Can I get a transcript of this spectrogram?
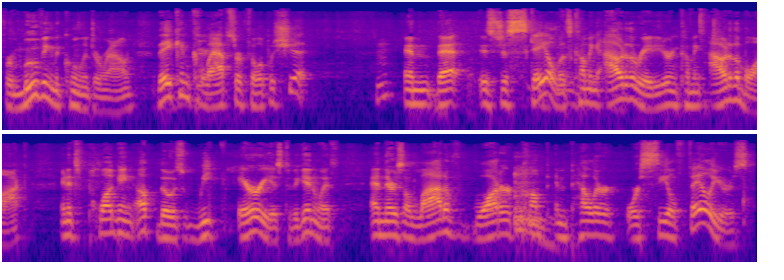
for moving the coolant around, they can collapse or fill up with shit. And that is just scale that's coming out of the radiator and coming out of the block and it's plugging up those weak areas to begin with. And there's a lot of water pump impeller or seal failures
